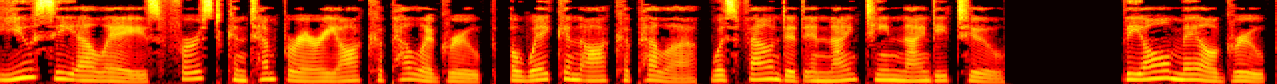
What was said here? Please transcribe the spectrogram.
UCLA's first contemporary a cappella group, Awaken a Cappella, was founded in 1992. The all-male group,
